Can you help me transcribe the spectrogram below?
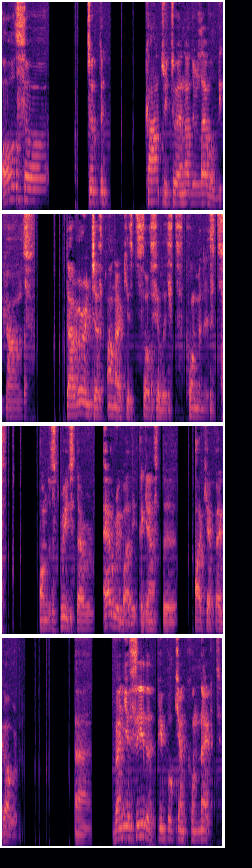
also took the country to another level because there weren't just anarchists, socialists, communists on the streets. There were everybody against the AKP government. And when you see that people can connect,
